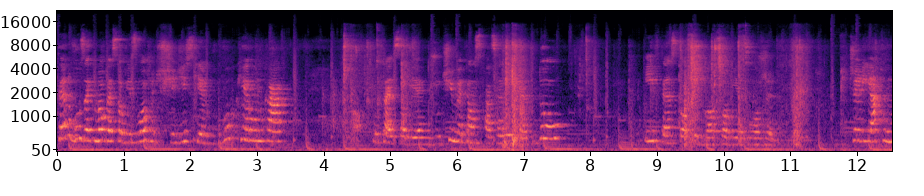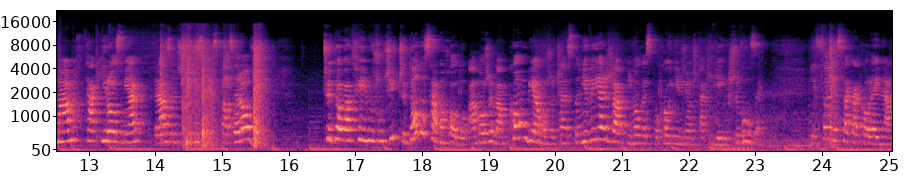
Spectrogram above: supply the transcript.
Ten wózek mogę sobie złożyć siedziskiem w dwóch kierunkach. O, tutaj sobie wrzucimy tą spacerówkę w dół i w ten sposób go sobie złożymy. Czyli ja tu mam taki rozmiar razem z siedziskiem spacerowym. Czy to łatwiej mi wrzucić, czy to do samochodu? A może mam kombi, a może często nie wyjeżdżam i mogę spokojnie wziąć taki większy wózek. Więc to jest taka kolejna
